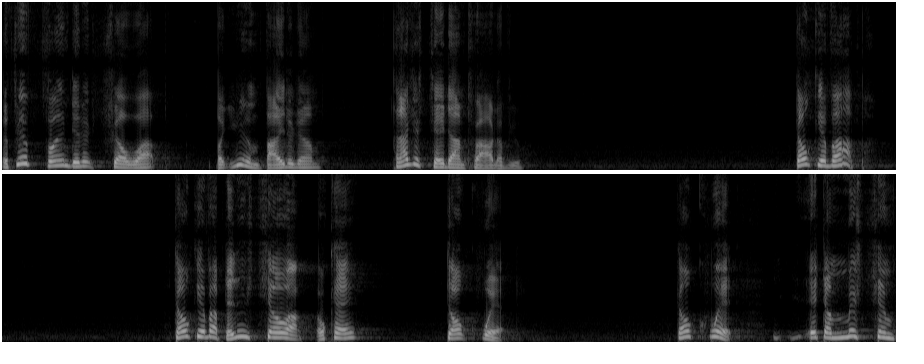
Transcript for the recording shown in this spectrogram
If your friend didn't show up, but you invited them, can I just say that I'm proud of you? Don't give up. Don't give up. They didn't show up, okay? Don't quit. Don't quit. It's a mission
